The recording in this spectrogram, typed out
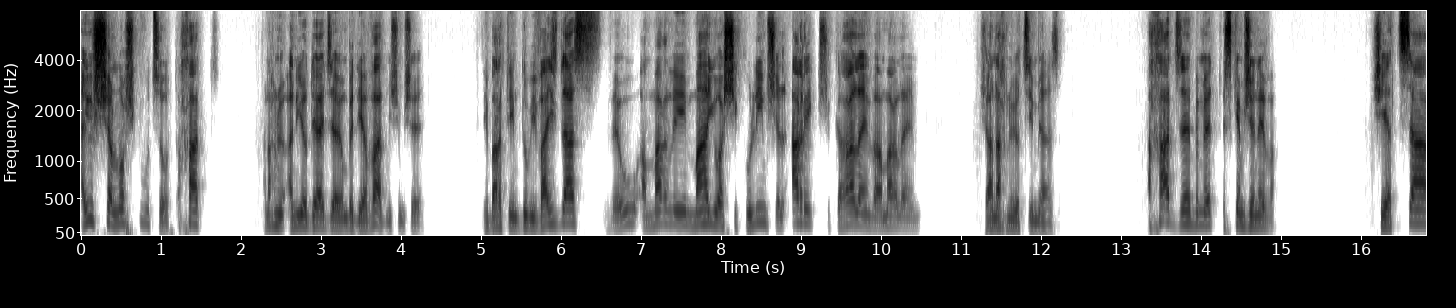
היו שלוש קבוצות. אחת, אנחנו, אני יודע את זה היום בדיעבד, משום שדיברתי עם דובי וייסגלס, והוא אמר לי מה היו השיקולים של אריק שקרא להם ואמר להם שאנחנו יוצאים מעזה. אחת זה באמת הסכם ז'נבה שיצר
